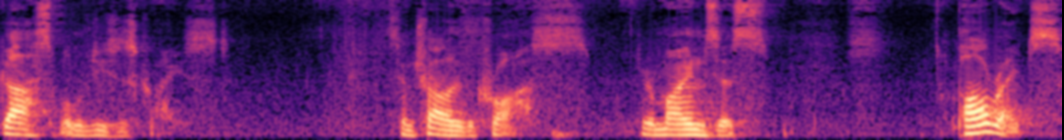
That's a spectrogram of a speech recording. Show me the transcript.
gospel of Jesus Christ. Centrality of the cross. It reminds us Paul writes,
